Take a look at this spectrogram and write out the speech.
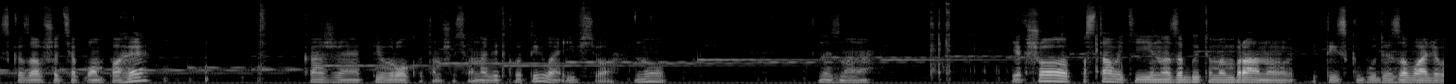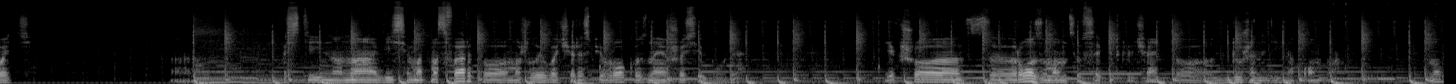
сказав, що ця помпа Г. Каже, півроку там щось вона відкрутила і все. Ну, не знаю. Якщо поставити її на забиту мембрану і тиск буде завалювати е, постійно на 8 атмосфер, то можливо через півроку з нею щось і буде. Якщо з розумом це все підключати, то дуже надійна помпа. Ну,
